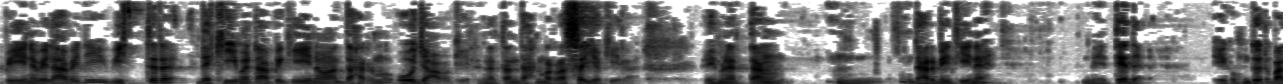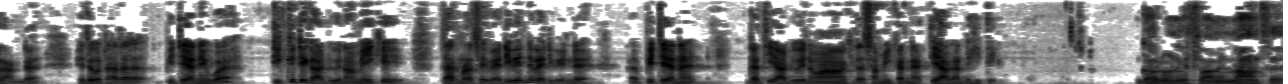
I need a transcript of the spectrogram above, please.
පේන වෙලාවේදී විස්තර දැකීමට අපි කියනවා ධර්ම ඕජාව කියලා. නැත්නම් ධර්ම රසය කියලා. එහෙම නැත්නම් ධර්මයේ තියෙන මේ තෙද ඒක හොඳට බලන්න. එතකොට අර පිට යනෙව ටික ටික අඩු වෙනවා. මේකේ ධර්ම රසය වැඩි වෙන්න වැඩි වෙන්න පිට යන ගතිය අඩු වෙනවා කියලා සමීකරණයක් තියාගන්න හිතේ. ගෞරවනීය ස්වාමීන් වහන්සේ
